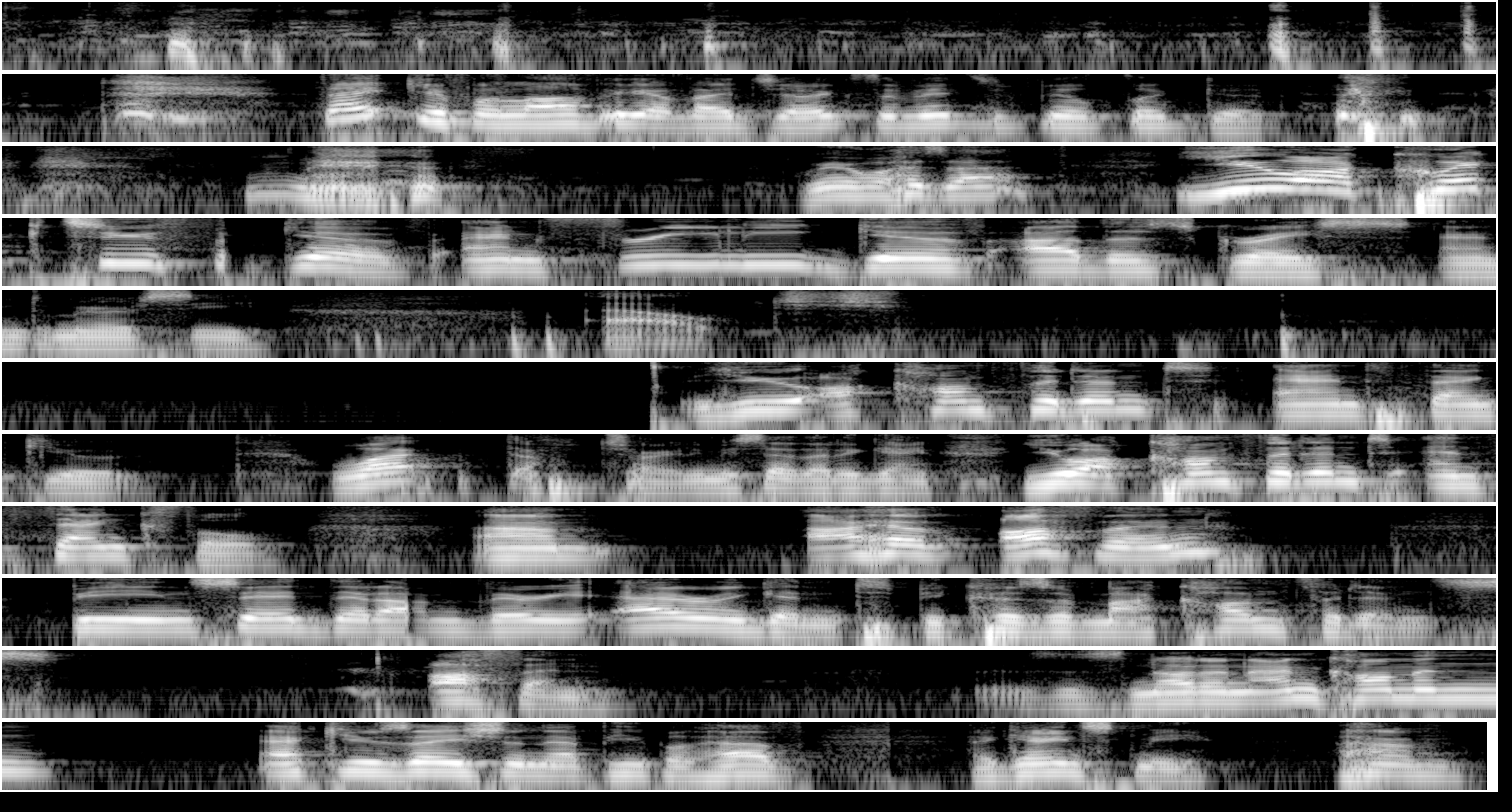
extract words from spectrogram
Thank you for laughing at my jokes. It makes me feel so good. Where was I? You are quick to forgive and freely give others grace and mercy. Ouch. You are confident and thank you. What? Oh, sorry, let me say that again. You are confident and thankful. Um, I have often been said that I'm very arrogant because of my confidence. Often. This is not an uncommon accusation that people have against me. Um,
